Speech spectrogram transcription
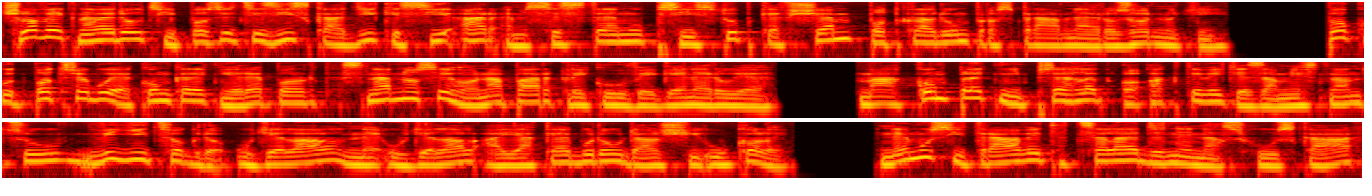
Člověk na vedoucí pozici získá díky CRM systému přístup ke všem podkladům pro správné rozhodnutí. Pokud potřebuje konkrétní report, snadno si ho na pár kliků vygeneruje. Má kompletní přehled o aktivitě zaměstnanců, vidí, co kdo udělal, neudělal a jaké budou další úkoly. Nemusí trávit celé dny na schůzkách,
